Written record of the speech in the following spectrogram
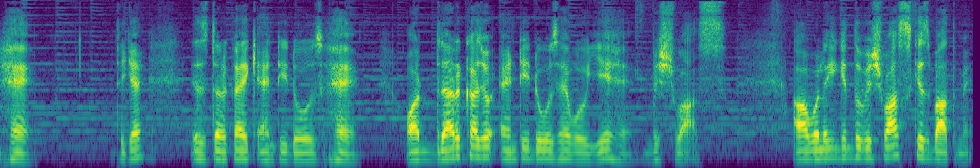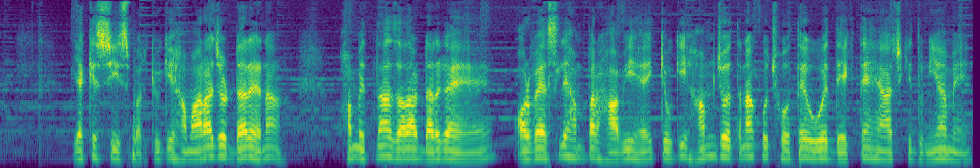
है। ठीक है? इस डर का एक एंटीडोज है। और डर का जो एंटीडोज है वो ये है, विश्वास। अब आप बोलेंगे, किंतु विश्वास किस बात में? या किस चीज़ पर? क्योंकि हमारा जो डर है ना, हम इतना ज़्यादा डर गए हैं और वह इसलिए हम पर हावी है क्योंकि हम जो इतना कुछ होते हुए देखते हैं आज की दुनिया में,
